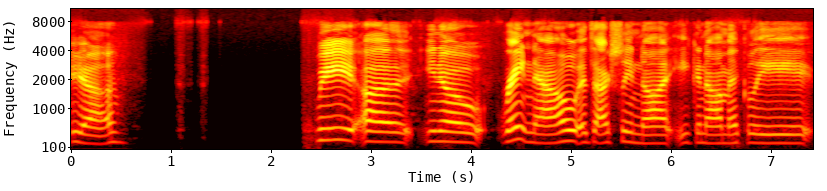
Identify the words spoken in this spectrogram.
Yeah. We, uh, you know, right now it's actually not economically,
